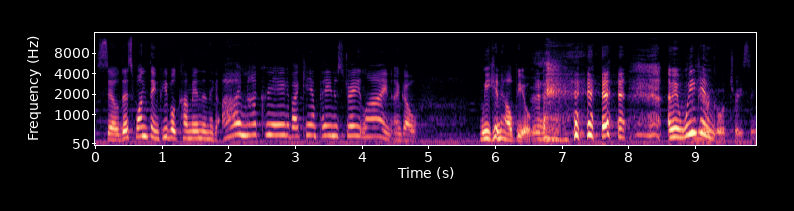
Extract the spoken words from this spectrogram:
So that's one thing people come in and they go, oh, I'm not creative, I can't paint a straight line. I go, we can help you. I mean, we can. Miracle of tracing.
